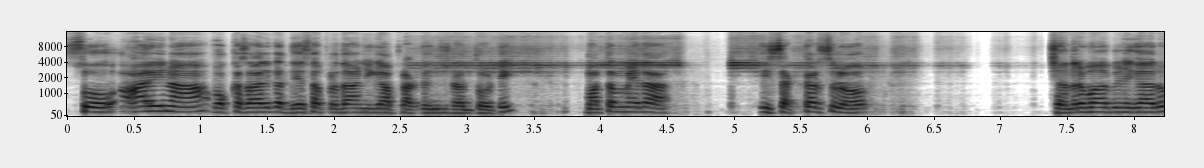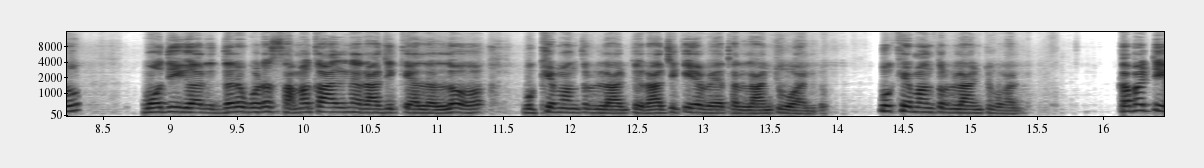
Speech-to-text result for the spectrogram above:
సో ఆయన ఒక్కసారిగా దేశ ప్రధానిగా ప్రకటించడంతో మొత్తం మీద ఈ సెక్టర్స్లో చంద్రబాబు నాయుడు గారు మోదీ గారు ఇద్దరు కూడా సమకాలీన రాజకీయాలలో ముఖ్యమంత్రులు లాంటి రాజకీయవేత్తలు లాంటి వాళ్ళు ముఖ్యమంత్రులు లాంటి వాళ్ళు. కాబట్టి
